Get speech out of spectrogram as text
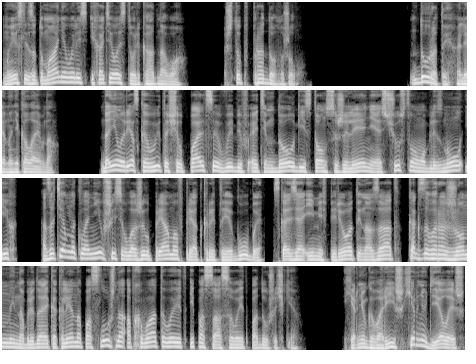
Мысли затуманивались, и хотелось только одного — чтоб продолжил. Дура ты, Лена Николаевна. Данил резко вытащил пальцы, выбив этим долгий стон сожаления, с чувством облизнул их а затем, наклонившись, вложил прямо в приоткрытые губы, скользя ими вперед и назад, как завороженный, наблюдая, как Лена послушно обхватывает и посасывает подушечки. Херню говоришь, херню делаешь.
